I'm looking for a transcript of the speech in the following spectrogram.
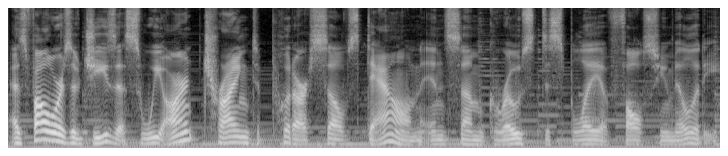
As followers of Jesus, we aren't trying to put ourselves down in some gross display of false humility.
